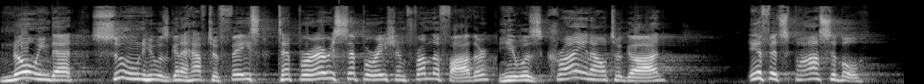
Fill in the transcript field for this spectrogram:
knowing that soon he was going to have to face temporary separation from the Father. He was crying out to God, if it's possible,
